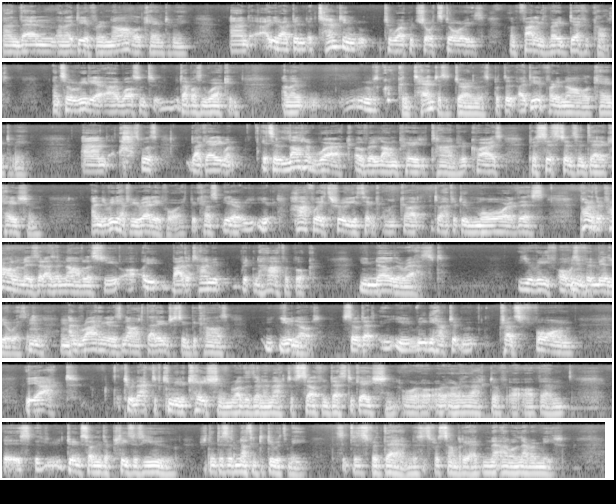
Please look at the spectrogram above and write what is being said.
and then an idea for a novel came to me. And uh, you know, I've been attempting to work with short stories and finding it very difficult. And so, really, I wasn't that wasn't working, and I was quite content as a journalist. But the idea for a novel came to me, and I suppose, like anyone, it's a lot of work over a long period of time. It requires persistence and dedication and you really have to be ready for it because you know you halfway through you think oh my god do i have to do more of this part of the problem is that as a novelist you by the time you've written half a book you know the rest you're really almost mm. familiar with it mm. Mm. and writing it is not that interesting because you know it so that you really have to transform the act to an act of communication rather than an act of self-investigation or, or, or an act of, of um, is doing something that pleases you. You think this has nothing to do with me. This is, this is for them. This is for somebody ne- i will never meet,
